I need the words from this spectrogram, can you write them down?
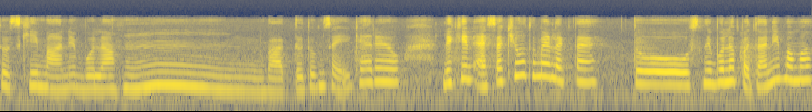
तो उसकी माँ ने बोला हम्म, बात तो तुम सही कह रहे हो लेकिन ऐसा क्यों तुम्हें लगता है? तो उसने बोला पता नहीं मम्मा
